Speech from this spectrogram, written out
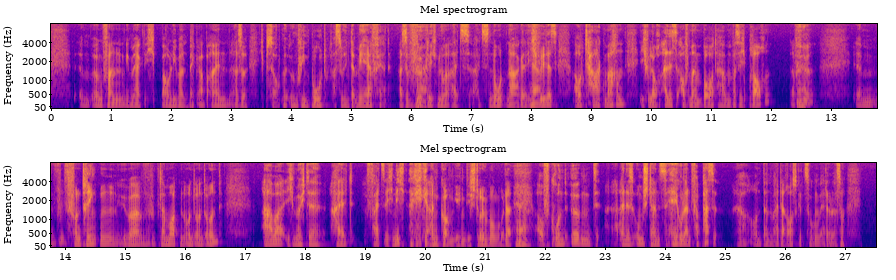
ähm, irgendwann gemerkt, ich baue lieber ein Backup ein. Also ich besorge mir irgendwie ein Boot, was so hinter mir herfährt. Also wirklich nur als, als Notnagel. Ich Ja. will das autark machen. Ich will auch alles auf meinem Board haben, was ich brauche dafür ähm, von Trinken über Klamotten und, und, und. Aber ich möchte halt, falls ich nicht dagegen ankomme, gegen die Strömung oder Ja. aufgrund irgendeines Umstands Helgoland verpasse ja, und dann weiter rausgezogen werde oder so,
